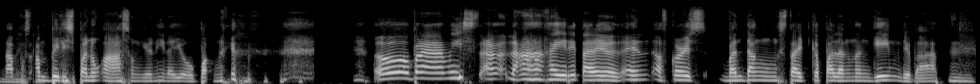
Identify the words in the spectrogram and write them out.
Oh Tapos ang bilis pa nung asong yun, hinayopak na yun. oh, promise. Ah, nakakairita yun. And of course, bandang start ka pa lang ng game, di ba? Mm.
